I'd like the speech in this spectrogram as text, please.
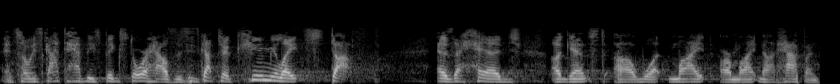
And so he's got to have these big storehouses. He's got to accumulate stuff as a hedge against uh, what might or might not happen.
